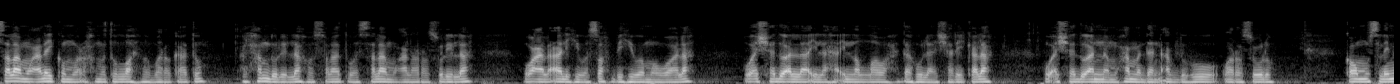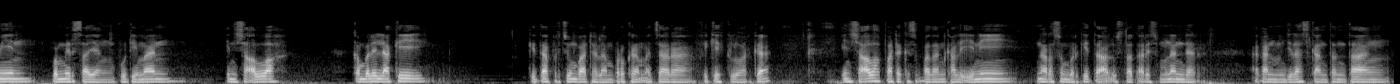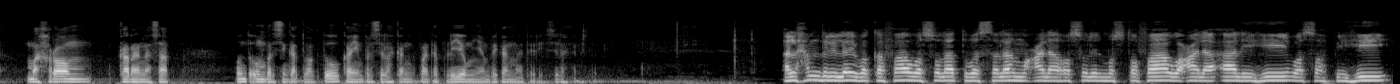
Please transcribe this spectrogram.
Assalamualaikum warahmatullahi wabarakatuh. Alhamdulillah wassalatu wassalamu ala Rasulillah wa ala alihi wa sahbihi wa mawalah. Wa asyhadu an la ilaha illallah wahdahu la syarikalah wa asyhadu anna Muhammadan abduhu wa rasuluh. Kaum muslimin, pemirsa yang budiman, insyaallah kembali lagi kita berjumpa dalam program acara Fikih Keluarga. Insyaallah pada kesempatan kali ini narasumber kita Al Ustadz Aris Munandar akan menjelaskan tentang mahram karena nasab. Untuk mempersingkat waktu, kami persilahkan kepada beliau menyampaikan materi. Silahkan. Alhamdulillah wa kafa wa salatu wassalamu ala rasulil mustafa wa ala alihi wa sahbihi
